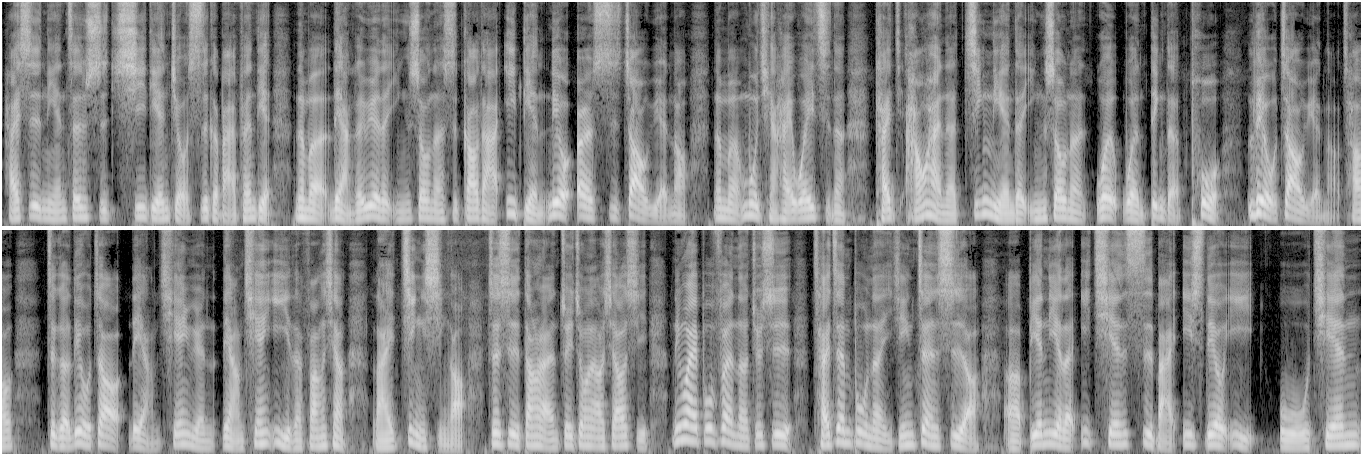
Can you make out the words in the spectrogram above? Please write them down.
还是年增十七点九四个百分点，那么两个月的营收呢是高达一点六二四兆元哦，那么目前还为止呢，台航海呢今年的营收呢会稳定的破六兆元哦，超。这个六兆两千元两千亿的方向来进行哦，这是当然最重要消息。另外一部分呢，就是财政部呢已经正式哦，呃编列了一千四百一十六亿五千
